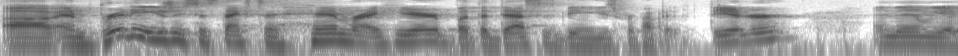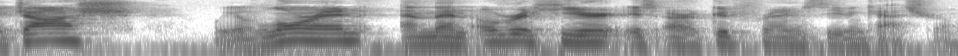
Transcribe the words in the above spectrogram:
Uh, and Brittany usually sits next to him right here, but the desk is being used for puppet theater. And then we have Josh, we have Lauren, and then over here is our good friend Steven Castro.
